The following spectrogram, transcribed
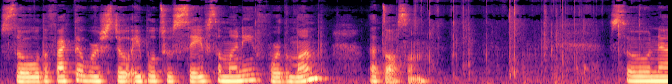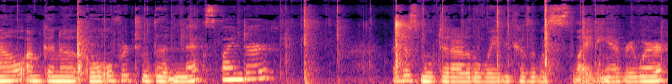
So the fact that we're still able to save some money for the month, that's awesome. So now I'm gonna go over to the next binder. I just moved it out of the way because it was sliding everywhere.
